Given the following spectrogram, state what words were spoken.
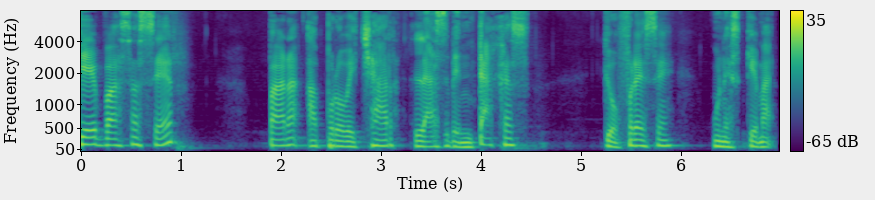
¿qué vas a hacer para aprovechar las ventajas que ofrece un esquema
